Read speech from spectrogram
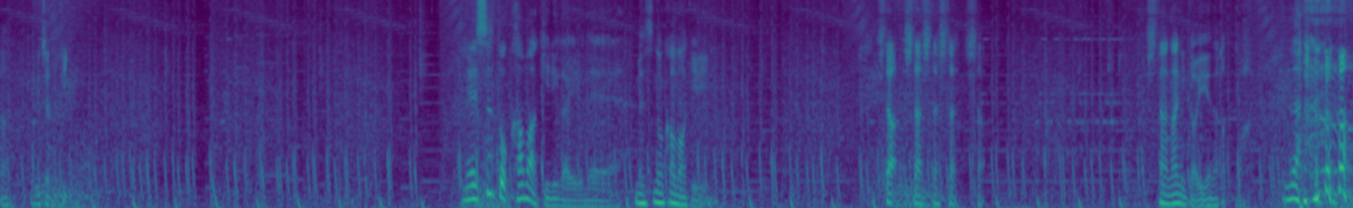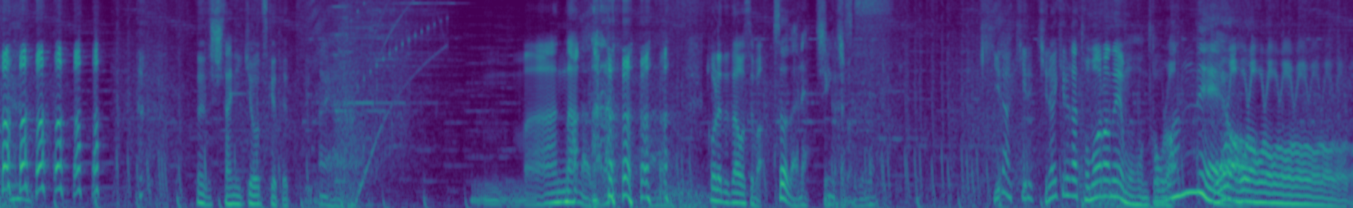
あ抜けちゃっていいメスとカマキリがいるね。メスのカマキリ下下下下下下何かは言えなかった下に気をつけてっていうはいはい。うんまあなな。これで倒せばそうだね。進進化。しますキラキラキラキラが止まらねえもんほんとほら止まんねえよほらほらほらほらほらほらほらほら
